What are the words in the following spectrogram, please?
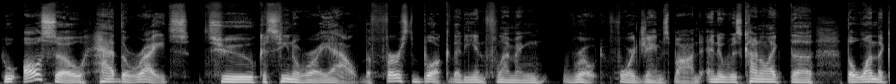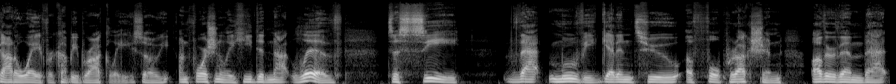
who also had the rights to Casino Royale, the first book that Ian Fleming wrote for James Bond, and it was kind of like the the one that got away for Cubby Broccoli. So he, unfortunately, he did not live to see that movie get into a full production, other than that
